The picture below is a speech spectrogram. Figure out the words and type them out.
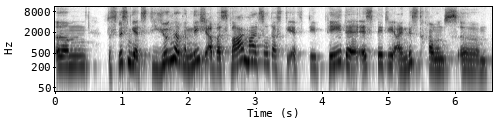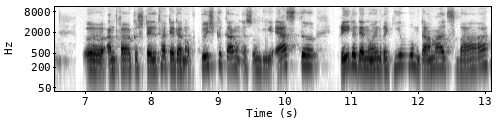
Ähm, das wissen jetzt die Jüngeren nicht, aber es war mal so, dass die FDP der SPD einen Misstrauensantrag ähm, äh, gestellt hat, der dann auch durchgegangen ist. Und die erste Regel der neuen Regierung damals war,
